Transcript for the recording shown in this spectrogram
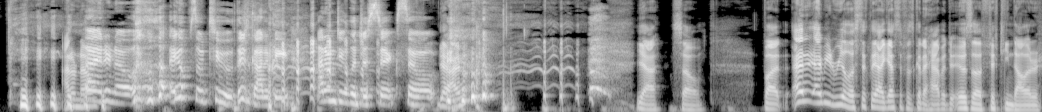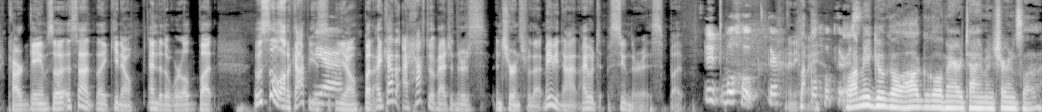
I don't know. I don't know. I hope so too. There's got to be. I don't do logistics, so Yeah, I, yeah. So, but I, I mean, realistically, I guess if it's going to happen, it was a fifteen dollar card game, so it's not like you know end of the world, but it was still a lot of copies. Yeah. You know, but I got I have to imagine there's insurance for that. Maybe not. I would assume there is, but it, we'll hope there. Anyway. We'll hope there Let me Google. I'll Google maritime insurance law.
